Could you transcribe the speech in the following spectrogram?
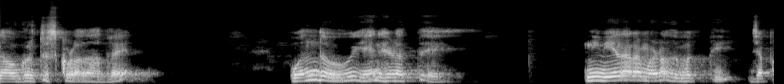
ನಾವು ಗುರುತಿಸ್ಕೊಳ್ಳೋದಾದ್ರೆ, ಒಂದು ಏನ್ ಹೇಳುತ್ತೆ ನೀನ್ ಏನಾರ ಮಾಡೋದು ಭಕ್ತಿ, ಜಪ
